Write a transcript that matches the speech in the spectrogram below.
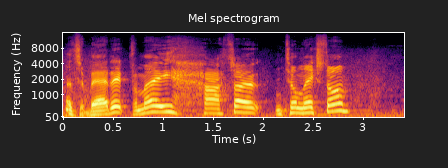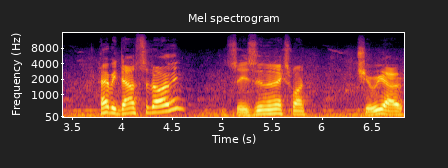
that's about it for me. Uh, so until next time, happy dumpster diving. See you in the next one. Cheerio.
